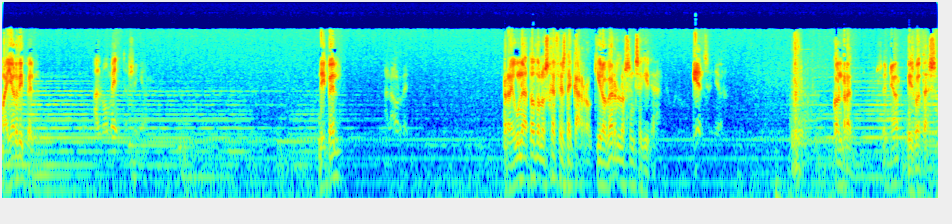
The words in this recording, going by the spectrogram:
Mayor Dippel. Al momento, señor. Dippel. A la orden. Reúna a todos los jefes de carro, quiero verlos enseguida. Bien, señor. Conrad. Señor. Mis botas.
